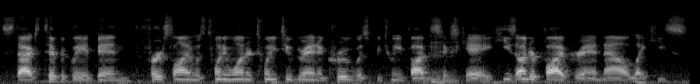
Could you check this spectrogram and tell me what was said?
stacks typically had been the first line was 21 or 22 grand, and Krug was between 5 and Mhm. 6K. He's under five grand now. Like he's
